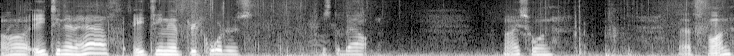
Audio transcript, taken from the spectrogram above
Oh, 18 and a half. 18 and three quarters. Just about. Nice one. That's fun.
